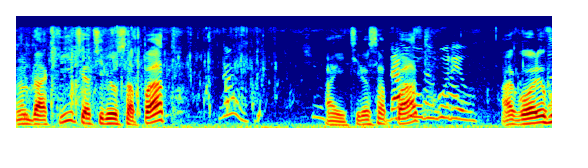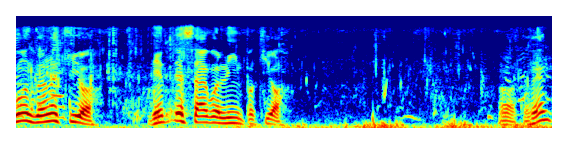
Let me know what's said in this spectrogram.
andar aqui, já tirei o sapato. Aí, tirei o sapato. Agora eu vou andando aqui, ó, dentro dessa água limpa aqui, ó. Ó, tá vendo?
